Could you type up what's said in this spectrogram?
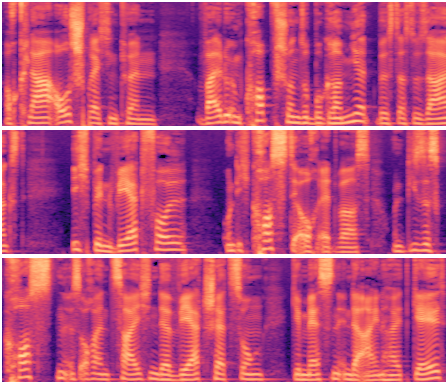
auch klar aussprechen können weil du im Kopf schon so programmiert bist, dass du sagst, ich bin wertvoll und ich koste auch etwas. Und dieses Kosten ist auch ein Zeichen der Wertschätzung gemessen in der Einheit Geld.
